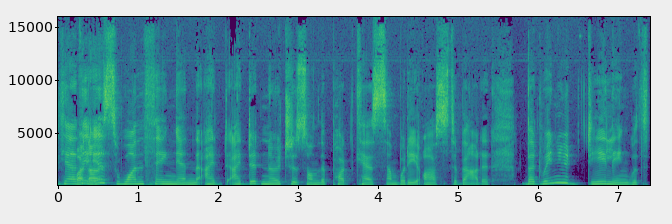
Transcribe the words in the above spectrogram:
Yeah, whatnot. there is one thing, and I, I did notice on the podcast somebody asked about it. But when you're dealing with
